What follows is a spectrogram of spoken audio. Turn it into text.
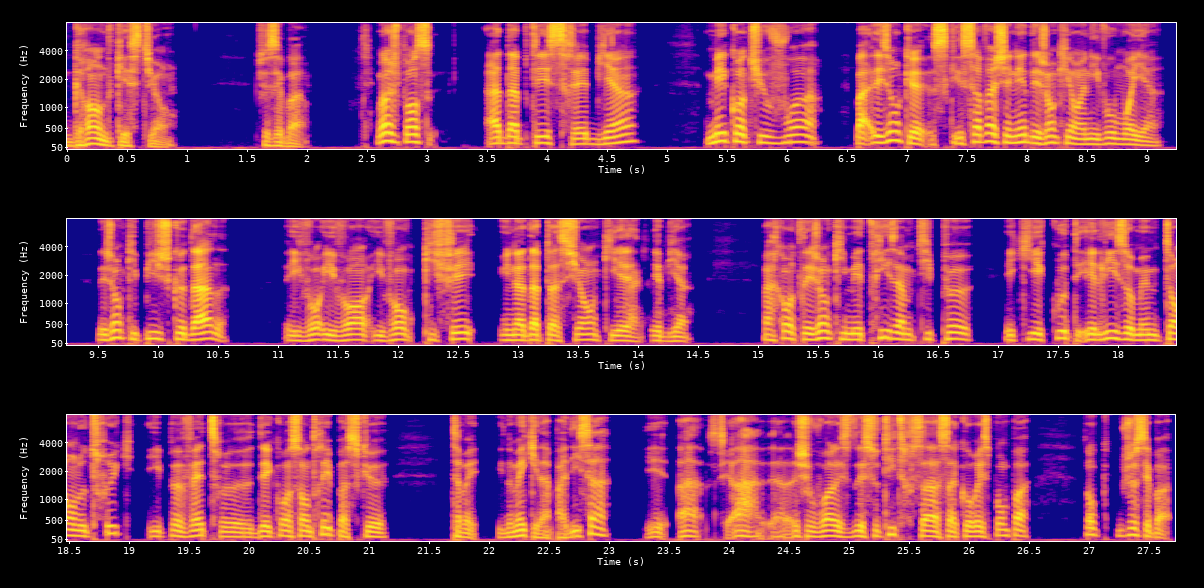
grande question. Je sais pas. Moi, je pense adapter serait bien, mais quand tu vois, bah, disons que ça va gêner des gens qui ont un niveau moyen, des gens qui pigent que dalle, ils vont, ils vont, ils vont kiffer une adaptation qui est, est bien. Par contre, les gens qui maîtrisent un petit peu et qui écoutent et lisent en même temps le truc, ils peuvent être euh, déconcentrés parce que, mais le mec, il n'a pas dit ça. Et, ah, c'est- ah, euh, je vois les, les sous-titres, ça, ça correspond pas. Donc, je sais pas.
